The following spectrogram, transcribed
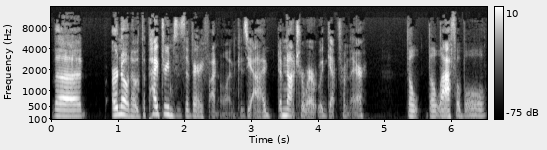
the or no no the pipe dreams is the very final one because yeah I, I'm not sure where it would get from there. The the laughable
